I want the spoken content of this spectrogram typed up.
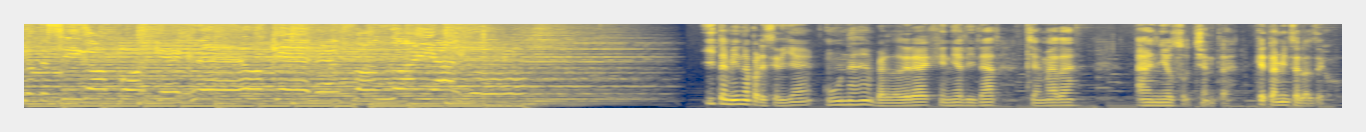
yo te sigo porque creo que en el fondo hay algo. Y también aparecería una verdadera genialidad llamada Años 80, que también se las dejo.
